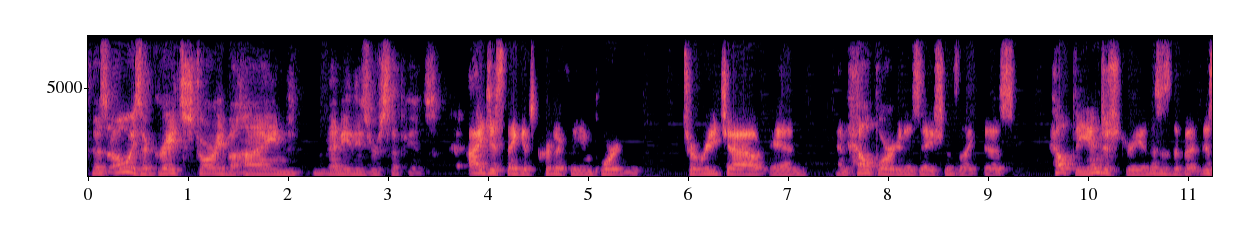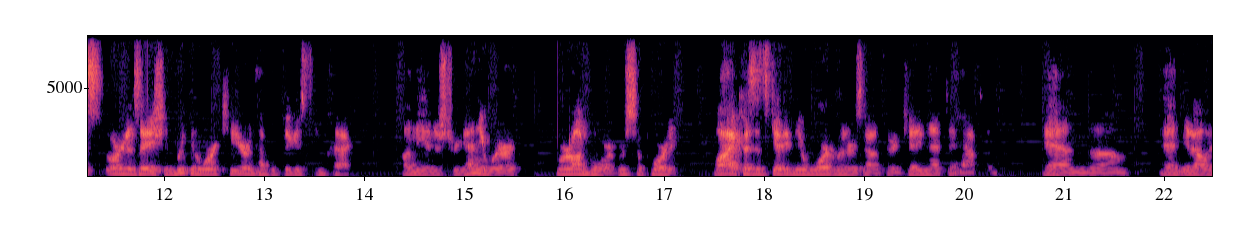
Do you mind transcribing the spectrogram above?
there's always a great story behind many of these recipients. I just think it's critically important to reach out and and help organizations like this, help the industry. And this is the this organization we can work here and have the biggest impact on the industry anywhere. We're on board. We're supporting. Why? Because it's getting the award winners out there, getting that to happen. And um, and you know,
